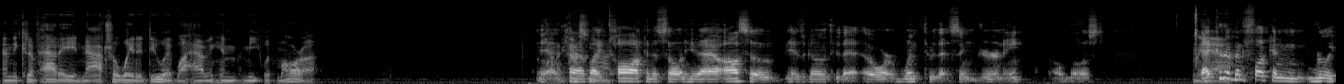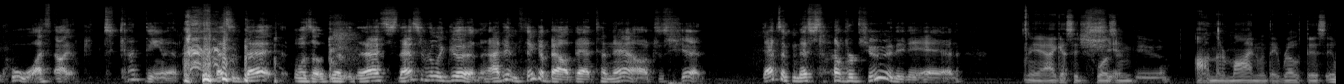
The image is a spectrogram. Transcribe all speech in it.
and they could have had a natural way to do it by having him meet with Mara. Yeah, and kind of like not. talking to someone who also has gone through that or went through that same journey almost. That Yeah. could have been fucking really cool. I, I God damn it, that's that was a good. That's that's really good. I didn't think about that till now because shit, that's a missed opportunity they had. Yeah, I guess it just Shit, wasn't dude. On their mind when they wrote this. It,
